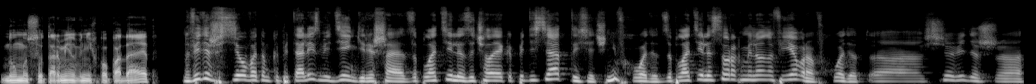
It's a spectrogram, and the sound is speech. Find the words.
думаю, Сутармин в них попадает. Но видишь, все в этом капитализме деньги решают. Заплатили за человека 50 тысяч, не входит. Заплатили 40 миллионов евро, входит. Э, все, видишь... Э,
